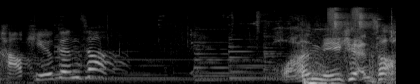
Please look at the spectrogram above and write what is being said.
好。有工作。还没建造。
